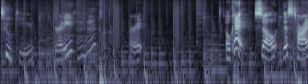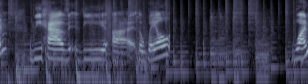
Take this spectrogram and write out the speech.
Tuki. You ready? mm-hmm. All right. Okay, so this time we have the uh, the whale. One,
